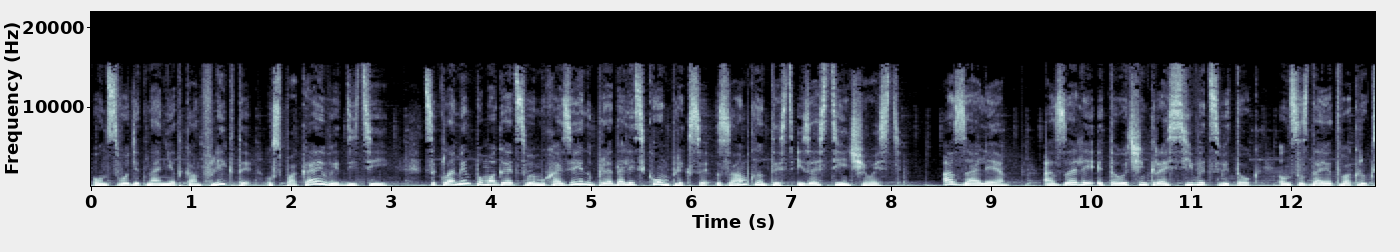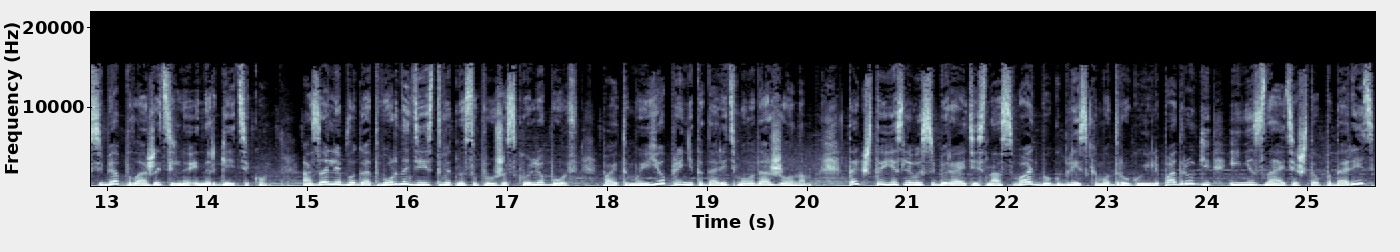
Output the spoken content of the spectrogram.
Он сводит на нет конфликты, успокаивает детей. Цикламен помогает своему хозяину преодолеть комплексы, замкнутость и застенчивость. Азалия. Азалия – это очень красивый цветок. Он создает вокруг себя положительную энергетику. Азалия благотворно действует на супружескую любовь, поэтому ее принято дарить молодоженам. Так что, если вы собираетесь на свадьбу к близкому другу или подруге и не знаете, что подарить,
